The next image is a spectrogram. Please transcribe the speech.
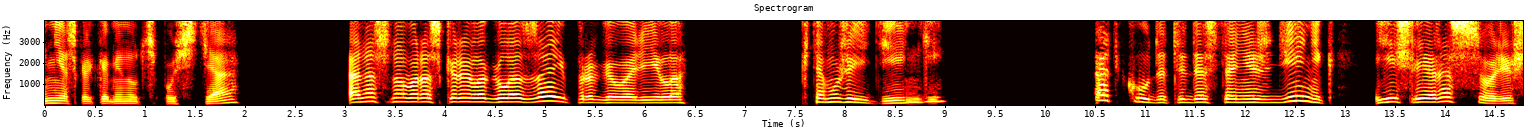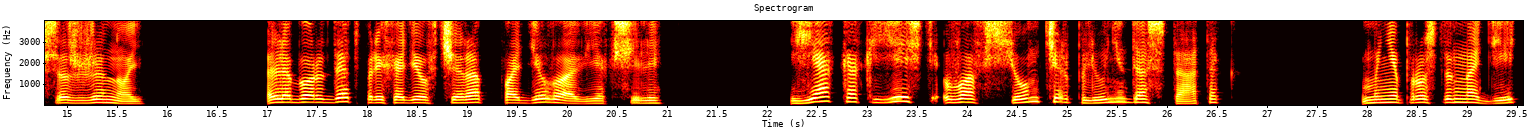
Несколько минут спустя она снова раскрыла глаза и проговорила. «К тому же и деньги. Откуда ты достанешь денег, если рассоришься с женой?» Лебордет приходил вчера по делу о векселе. Я, как есть, во всем терплю недостаток. Мне просто надеть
